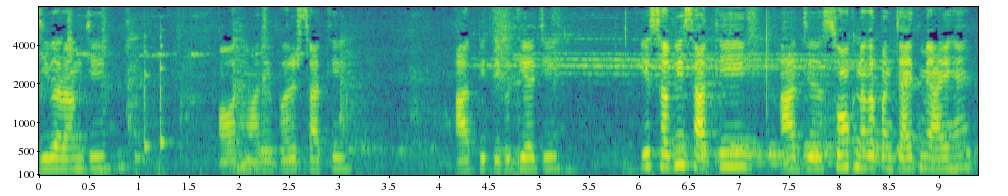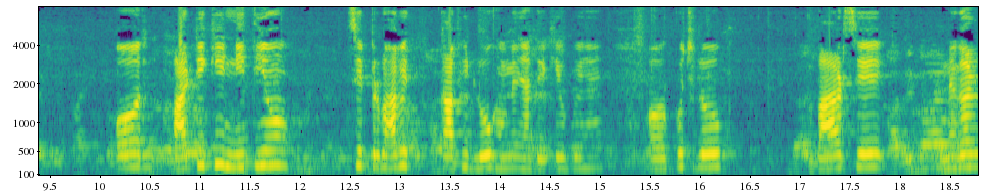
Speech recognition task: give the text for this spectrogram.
जीवाराम जी और हमारे वरिष्ठ साथी आपकी तिब्बतिया जी, ये सभी साथी आज सौंख नगर पंचायत में आए हैं और पार्टी की नीतियों से प्रभावित काफ़ी लोग हमने यहाँ देखे हुए हैं और कुछ लोग बाढ़ से नगर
